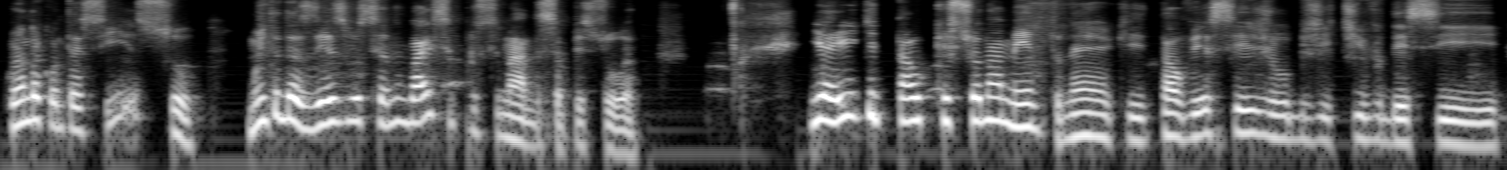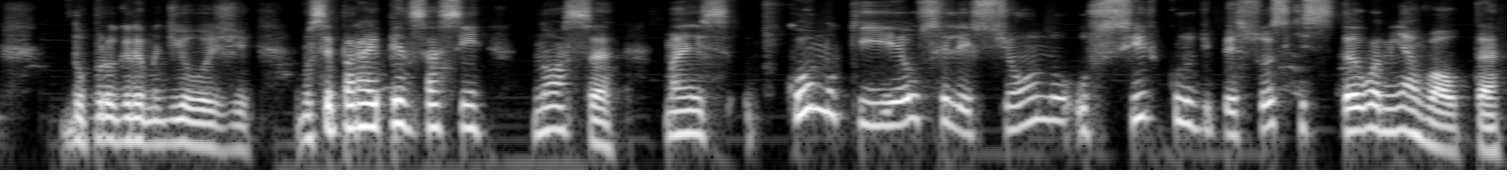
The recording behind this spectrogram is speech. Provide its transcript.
Quando acontece isso, muitas das vezes você não vai se aproximar dessa pessoa. E aí que está o questionamento, né? Que talvez seja o objetivo desse do programa de hoje. Você parar e pensar assim, nossa, mas como que eu seleciono o círculo de pessoas que estão à minha volta?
